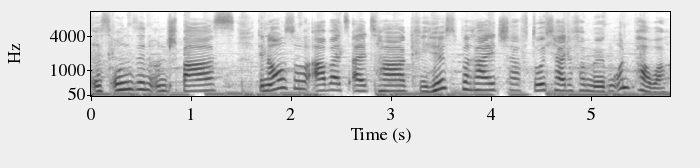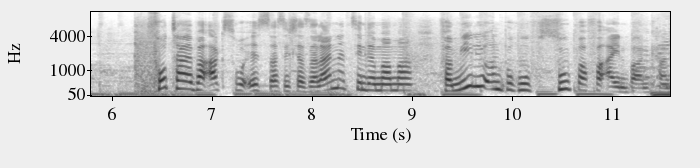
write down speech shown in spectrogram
ist Unsinn und Spaß, genauso Arbeitsalltag wie Hilfsbereitschaft, Durchhaltevermögen und Power. Vorteil bei Axro ist, dass ich als alleinerziehende Mama Familie und Beruf super vereinbaren kann.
